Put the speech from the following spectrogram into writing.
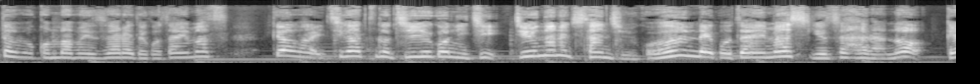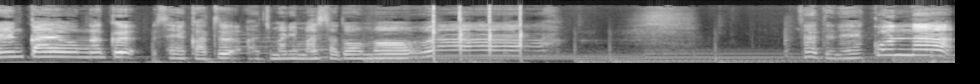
はい、どうもこんばんは、ゆずはらでございます。今日は1月の15日、17時35分でございます。ゆずはらの限界音楽生活始まりました。どうも。うわーさてね、こんな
